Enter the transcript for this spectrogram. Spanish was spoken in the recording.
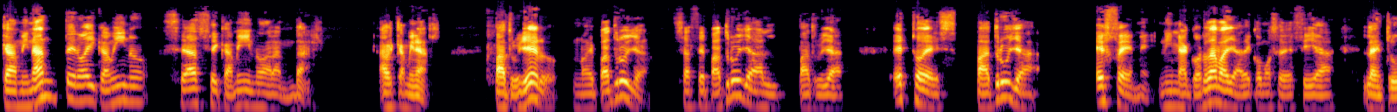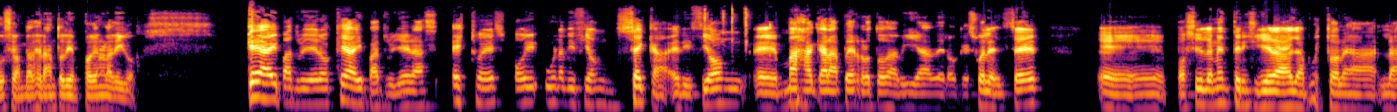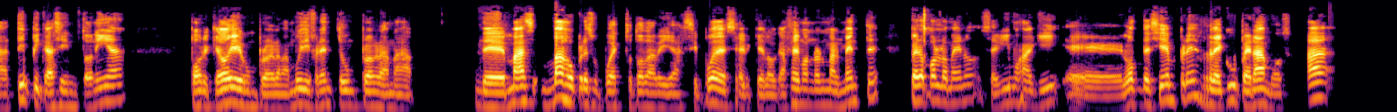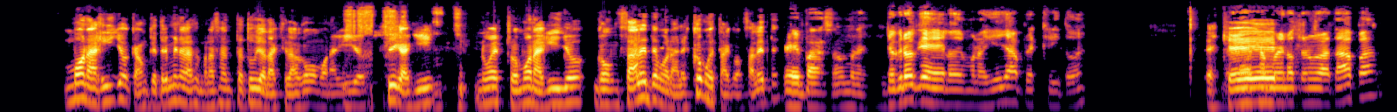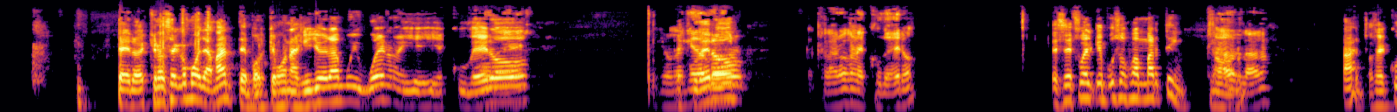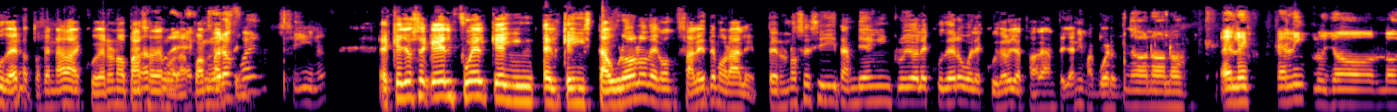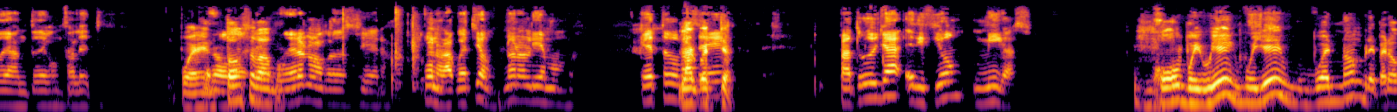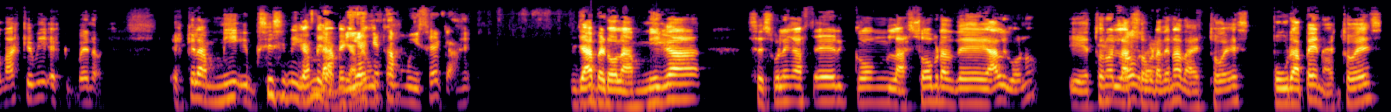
Caminante no hay camino, se hace camino al andar, al caminar. Patrullero, no hay patrulla, se hace patrulla al patrullar. Esto es Patrulla FM. Ni me acordaba ya de cómo se decía la introducción de hace tanto tiempo que no la digo. ¿Qué hay, patrulleros? ¿Qué hay, patrulleras? Esto es hoy una edición seca, edición eh, más a cara perro todavía de lo que suele ser. Eh, posiblemente ni siquiera haya puesto la, la típica sintonía, porque hoy es un programa muy diferente, un programa de más bajo presupuesto todavía, si puede ser que lo que hacemos normalmente, pero por lo menos seguimos aquí, eh, los de siempre, recuperamos a Monaguillo, que aunque termine la Semana Santa tuya, te has quedado como Monaguillo, sigue aquí nuestro Monaguillo, González de Morales. ¿Cómo estás, González? ¿Qué pasa, hombre? Yo creo que lo de Monaguillo ya ha prescrito, ¿eh? Es que... Estamos en otra nueva etapa. Pero es que no sé cómo llamarte, porque Monaguillo era muy bueno y, y Escudero... Yo me Escudero. quedo con- Claro, con Escudero. ¿Ese fue el que puso Juan Martín? Claro, No. claro. Ah, entonces Escudero. Entonces nada, Escudero no pasa No, de moda. Juan ¿Escudero Martín. fue? Sí, ¿no? Es que yo sé que él fue el que, in- el que instauró lo de González de Morales, pero no sé si también incluyó el escudero o el escudero ya estaba de antes, ya ni me acuerdo. No, no, no. Él, él incluyó lo de antes de González. Pues Pero entonces vamos. Escudero no me acuerdo si era. Bueno, la cuestión, no nos liemos más. Que esto va La a ser cuestión. Patrulla Edición Migas. Oh, muy bien, muy bien, buen nombre, pero más que que, bueno, es que las migas, sí, sí, migas, migas, Las migas me que están muy secas, ¿eh? Ya, pero las migas se suelen hacer con las sobras de algo, ¿no? Y esto no es la Sobra. sobra de nada, esto es pura pena, esto es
